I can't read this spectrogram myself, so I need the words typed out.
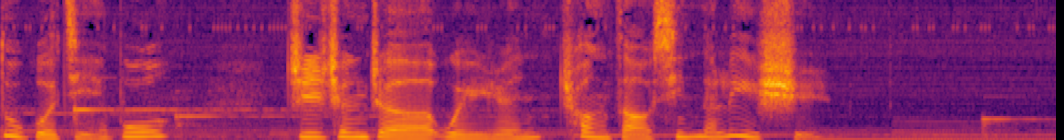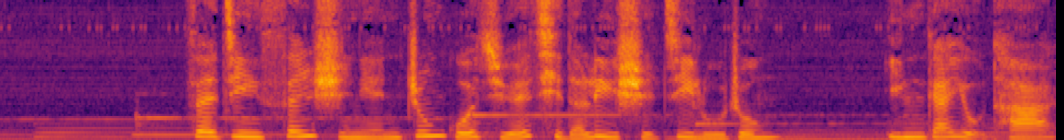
度过劫波，支撑着伟人创造新的历史。在近三十年中国崛起的历史记录中，应该有他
